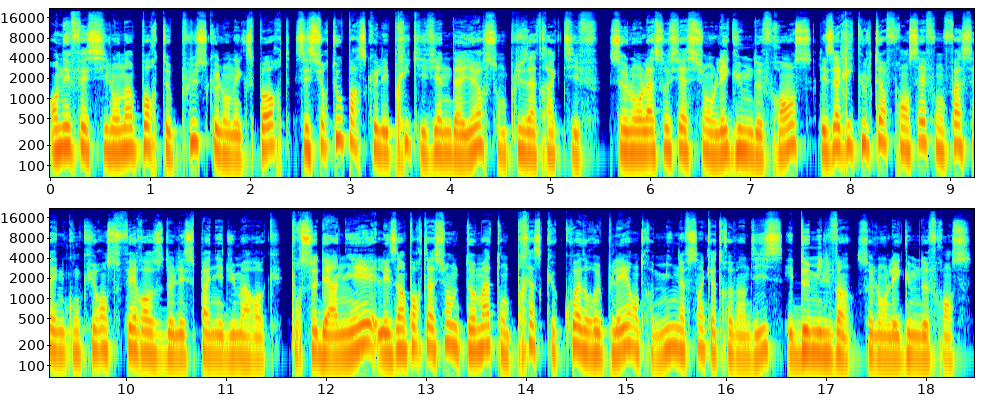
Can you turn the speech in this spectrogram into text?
En effet, si l'on importe plus que l'on exporte, c'est surtout parce que les prix qui viennent d'ailleurs sont plus attractifs. Selon l'association Légumes de France, les agriculteurs français font face à une concurrence féroce de l'Espagne et du Maroc. Pour ce dernier, les importations de tomates ont presque quadruplé entre 1990 et 2020, selon Légumes de France.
